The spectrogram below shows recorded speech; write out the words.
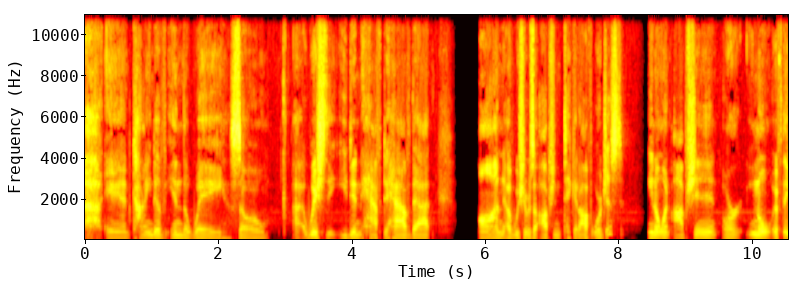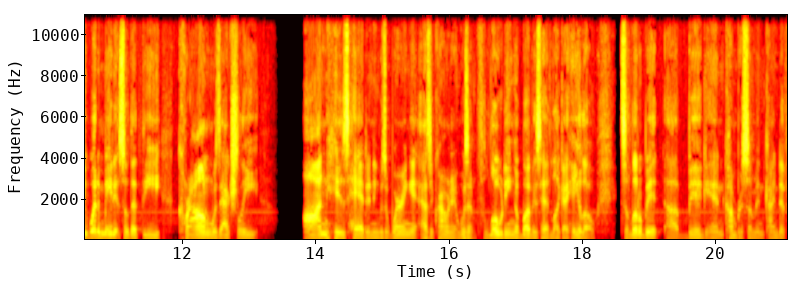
and kind of in the way. So I wish that you didn't have to have that on. I wish there was an option to take it off or just you know an option or you know if they would have made it so that the crown was actually on his head and he was wearing it as a crown and it wasn't floating above his head like a halo. It's a little bit uh, big and cumbersome and kind of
